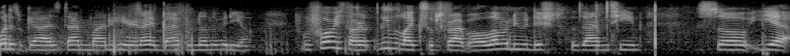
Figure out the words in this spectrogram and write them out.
What is up guys, Diamond Miner here and I am back with another video. Before we start, leave a like, subscribe. I love a new addition to the Diamond team. So yeah,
